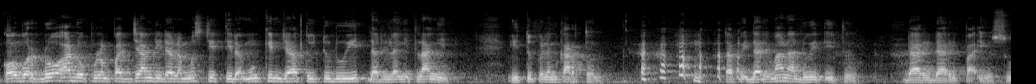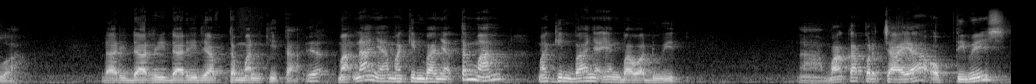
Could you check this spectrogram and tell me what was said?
kau berdoa 24 jam di dalam masjid tidak mungkin jatuh itu duit dari langit-langit. Itu film kartun. Tapi dari mana duit itu? Dari dari Pak Yosua. Dari dari dari teman kita. Ya. Maknanya makin banyak teman, makin banyak yang bawa duit. Nah, maka percaya, optimis,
